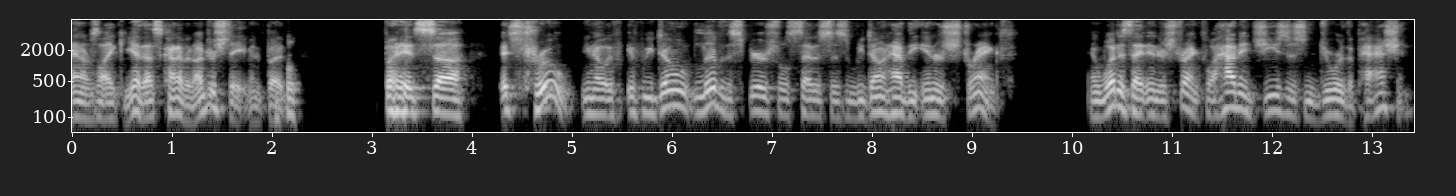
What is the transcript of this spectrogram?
And I was like, Yeah, that's kind of an understatement, but but it's uh it's true. You know, if, if we don't live the spiritual asceticism, we don't have the inner strength and what is that inner strength? Well, how did Jesus endure the passion?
